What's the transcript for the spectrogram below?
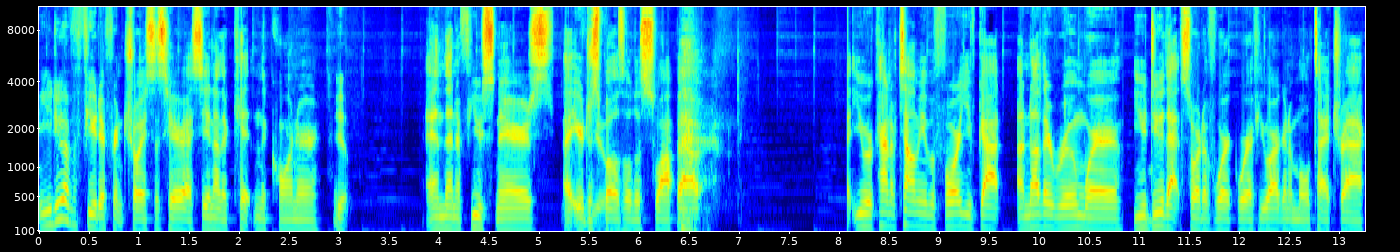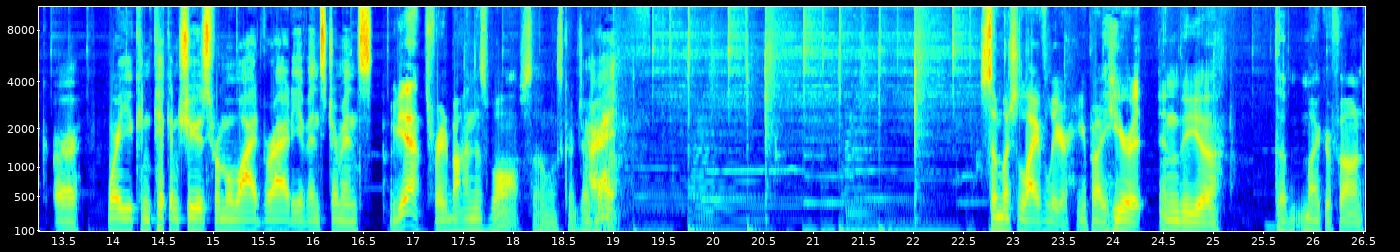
You do have a few different choices here. I see another kit in the corner. Yep. And then a few snares at your disposal to swap out. you were kind of telling me before you've got another room where you do that sort of work where if you are going to multi-track or where you can pick and choose from a wide variety of instruments. Yeah, it's right behind this wall. So let's go check All it right. out. So much livelier. You can probably hear it in the uh, the microphone.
